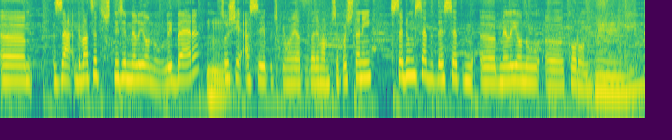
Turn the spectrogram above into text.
Ehm, za 24 milionů liber, hmm. což je asi, počkej, já to tady mám přepočtaný, 710 uh, milionů uh, korun. Hmm.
